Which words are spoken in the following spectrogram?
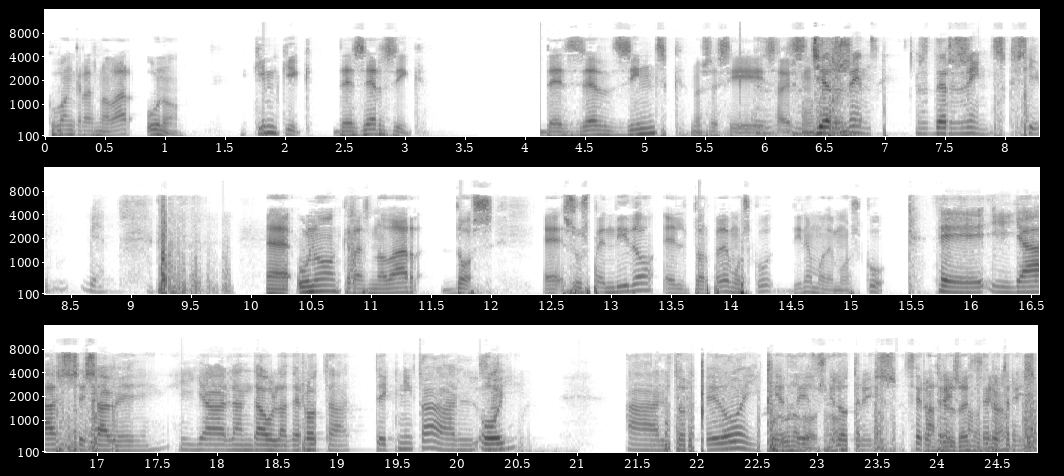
Kuban Krasnodar 1, Kimkik de Zerzik de Zerzinsk, no sé si sabéis cómo Zerzinsk, Zerzinsk, sí, bien. Eh, uno, Krasnodar 2. Eh, suspendido el torpedo de Moscú, Dinamo de Moscú. Eh, y ya se sabe, y ya le han dado la derrota técnica al hoy al torpedo y pierde 0-3. 0-3,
